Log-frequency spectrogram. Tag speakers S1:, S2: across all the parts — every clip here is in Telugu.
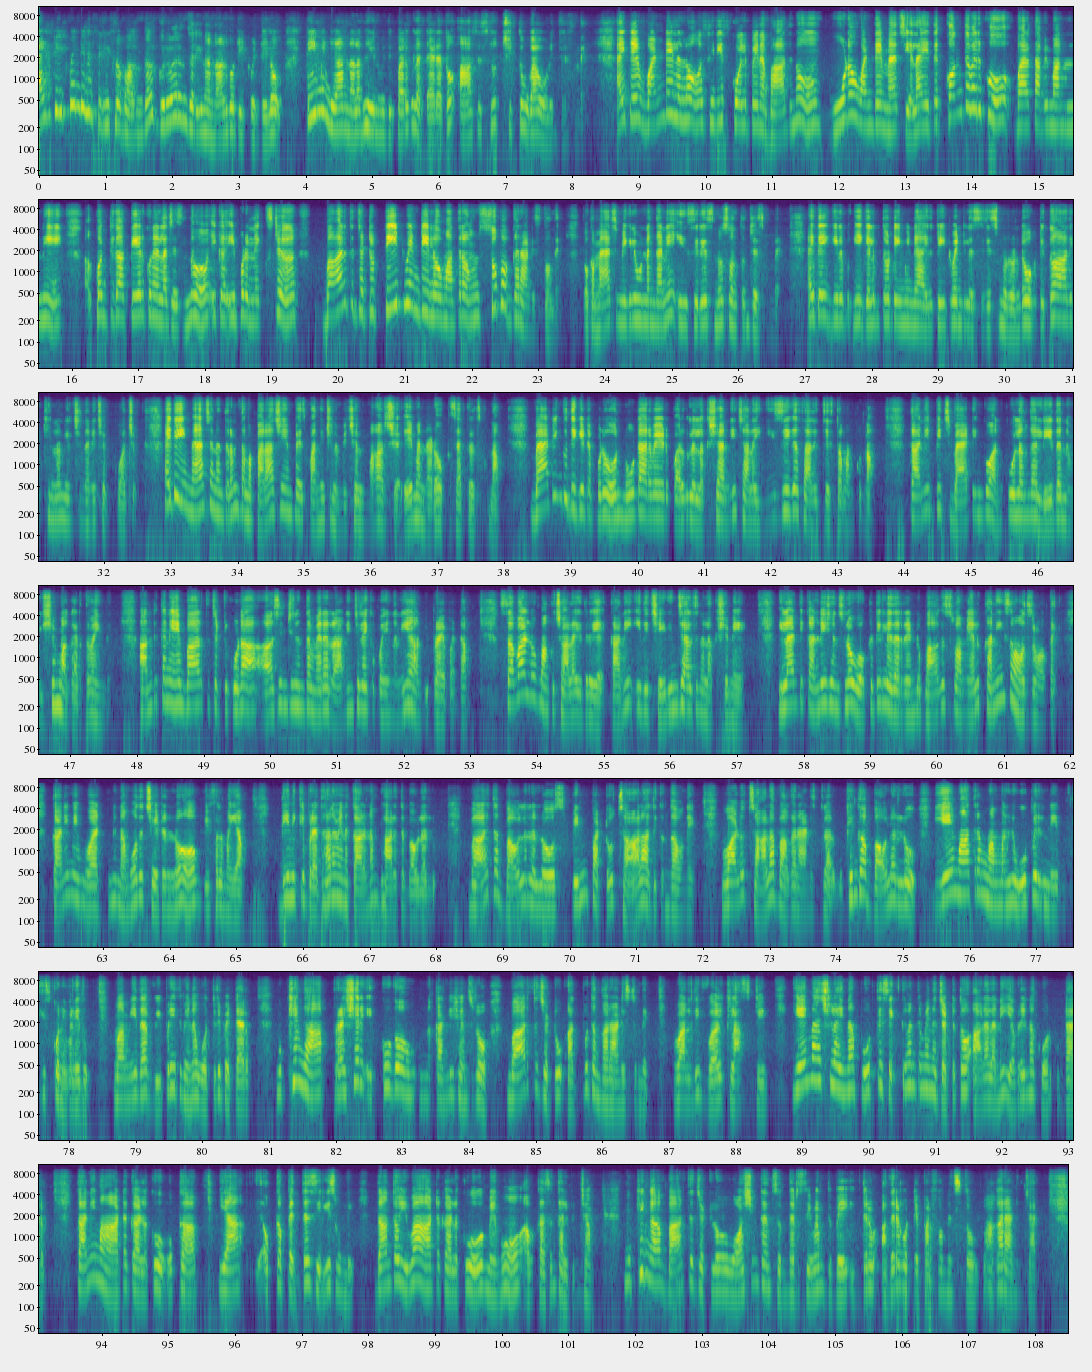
S1: ఐదు టీ ట్వంటీల సిరీస్లో భాగంగా గురువారం జరిగిన నాలుగో టీ ట్వంటీలో టీమిండియా నలభై ఎనిమిది పరుగుల తేడాతో ఆసీస్ను చిత్తుగా ఓడించేసింది. అయితే వన్డేలలో సిరీస్ కోల్పోయిన బాధను మూడో వన్డే మ్యాచ్ ఎలా అయితే కొంతవరకు భారత అభిమానుల్ని కొద్దిగా తేరుకునేలా చేసిందో ఇక ఇప్పుడు నెక్స్ట్ భారత జట్టు టీ ట్వంటీలో మాత్రం సూపర్గా రాణిస్తుంది. ఒక మ్యాచ్ మిగిలి ఉండంగానే ఈ సిరీస్ను సొంతం చేసుకుంది. అయితే ఈ గెలుపు ఈ గెలుపుతో టీమిండియా ఐదు టీ ట్వంటీల సిరీస్ను రెండు ఒకటితో ఆధిక్యంలో నిలిచిందని చెప్పుకోవచ్చు. అయితే ఈ మ్యాచ్ అనంతరం తమ పరాజయంపై స్పందించిన మిచెల్ మార్చ్ ఏమన్నాడో ఒకసారి తెలుసుకుందాం. బ్యాటింగ్కు దిగేటప్పుడు నూట అరవై ఏడు పరుగుల లక్ష్యాన్ని చాలా ఈజీగా సాధించేస్తాం అనుకున్నాం కానీ పిచ్ బ్యాటింగ్కు అనుకూలంగా లేదన్న విషయం మాకు అర్థమైంది. అందుకనే భారత జట్టు కూడా ఆశించినంత మేర రాణించలేకపోయిందని అభిప్రాయపడ్డాం. సవాళ్ళు మాకు చాలా ఎదురయ్యాయి. కానీ ఇది ఛేదించాల్సిన లక్ష్యం లక్ష్యమే. ఇలాంటి కండిషన్స్లో ఒకటి లేదా రెండు భాగస్వామ్యాలు కనీసం అవసరం అవుతాయి కానీ మేము వాటిని నమోదు చేయడంలో విఫలమయ్యాం. దీనికి ప్రధానమైన కారణం భారత బౌలర్లు. భారత బౌలర్లలో స్పిన్ పట్టు చాలా అధికంగా ఉంది. వాళ్ళు చాలా బాగా రాణిస్తున్నారు. ముఖ్యంగా బౌలర్లు ఏ మాత్రం మమ్మల్ని ఊపిరిని తీసుకొనివ్వలేదు. మా మీద విపరీతమైన ఒత్తిడి పెట్టారు. ముఖ్యంగా ప్రెషర్ ఎక్కువగా ఉన్న కండిషన్స్లో భారత జట్టు అద్భుతంగా రాణిస్తుంది. వాళ్ళది వరల్డ్ క్లాస్ టీం ఏ మ్యాచ్లో అయినా పూర్తి శక్తివంతమైన జట్టుతో ఆడాలని ఎవరైనా కోరుకుంటారు. కానీ మా ఆటగాళ్ళకు ఒక యా ఒక్క పెద్ద సిరీస్ ఉంది. దాంతో యువ ఆటగాళ్ళకు మేము అవకాశం కల్పించాం. ముఖ్యంగా భారత జట్టులో వాషింగ్టన్ సుందర్ శివం దుబే ఇద్దరు అదరగొట్టే పర్ఫార్మెన్స్తో బాగా రాణించారు.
